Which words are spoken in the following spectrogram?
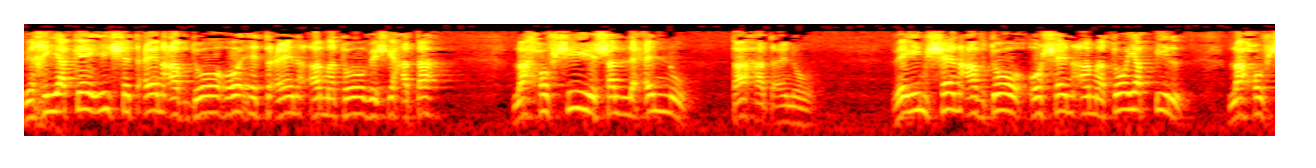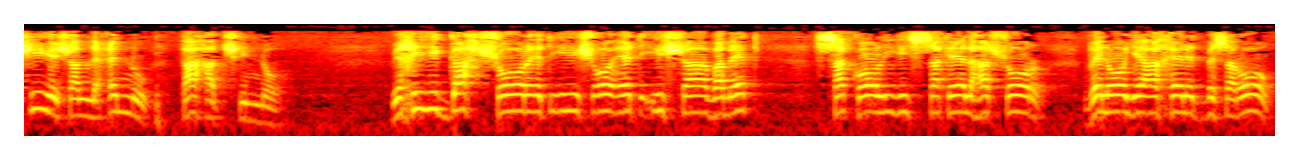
וכי יכה איש את עין עבדו או את עין אמתו ושיחתה, לחופשי ישלחנו תחת עינו. ואם שן עבדו או שן אמתו יפיל, לחופשי ישלחנו תחת שינו. וכי ייגח שור את איש או את אישה ומת, סקול יסקל השור, ולא יאכל את בשרו,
